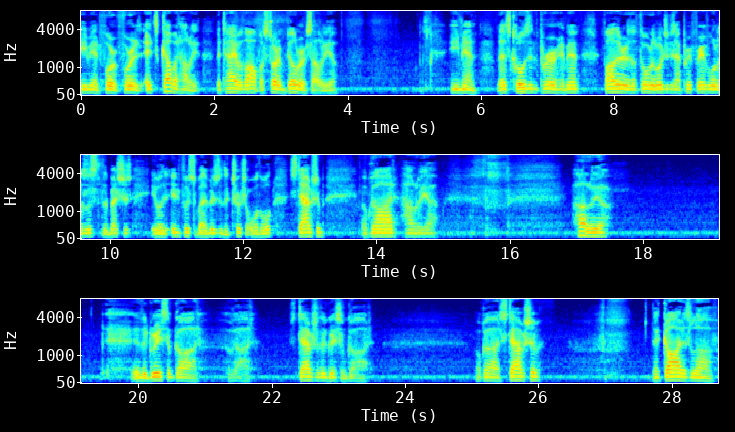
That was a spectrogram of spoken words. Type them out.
Amen. For for it's coming, hallelujah. The time of the apostolic builders, hallelujah. Amen. Let's close in prayer. Amen. Father, the authority of the Lord Jesus, I pray for everyone who's listening to the message. It was influenced by the message of the church all over the world. Establish them, oh God. Hallelujah. Hallelujah. In the grace of God, oh God. Establish in the grace of God. Oh God, establish him that God is love.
